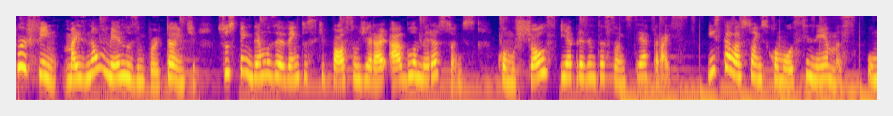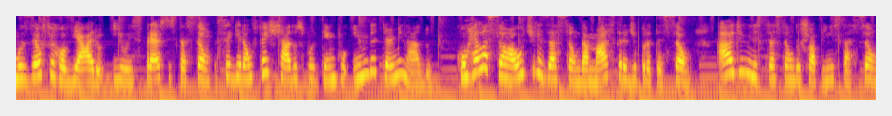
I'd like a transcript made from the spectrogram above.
Por fim, mas não menos importante, suspendemos eventos que possam gerar aglomerações, como shows e apresentações teatrais. Instalações como os cinemas, o Museu Ferroviário e o Expresso Estação seguirão fechados por tempo indeterminado. Com relação à utilização da máscara de proteção, a administração do Shopping Estação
